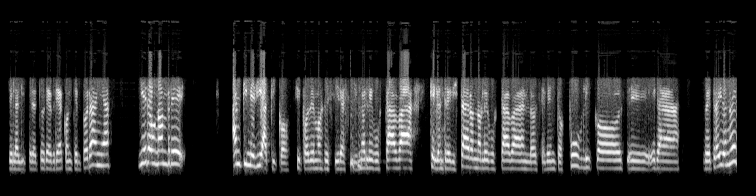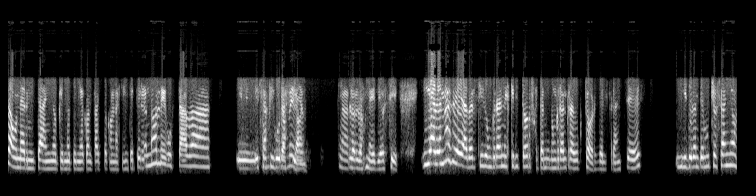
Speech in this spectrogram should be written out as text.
de la literatura hebrea contemporánea y era un hombre antimediático, si podemos decir así. No le gustaba que lo entrevistaron, no le gustaban los eventos públicos, eh, era retraído, no era un ermitaño que no tenía contacto con la gente, pero no le gustaba eh, esa figuración. Claro. Los, medios, sí. Y además de haber sido un gran escritor, fue también un gran traductor del francés y durante muchos años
